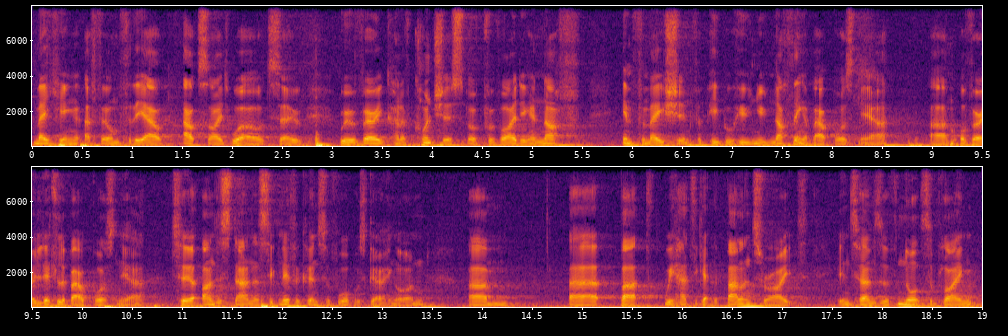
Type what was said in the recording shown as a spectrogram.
making a film for the out, outside world. So we were very kind of conscious of providing enough information for people who knew nothing about Bosnia um, or very little about Bosnia to understand the significance of what was going on. Um, uh, but we had to get the balance right in terms of not supplying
